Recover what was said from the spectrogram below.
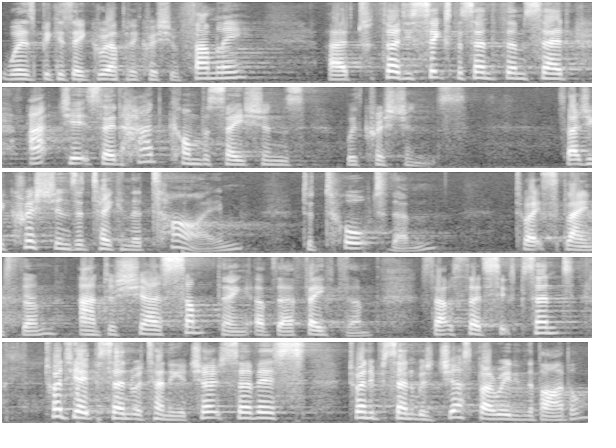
was because they grew up in a Christian family. Uh, 36% of them said actually they'd had conversations with Christians. So actually, Christians had taken the time to talk to them, to explain to them, and to share something of their faith to them. So that was 36%. 28% were attending a church service. 20% was just by reading the Bible,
